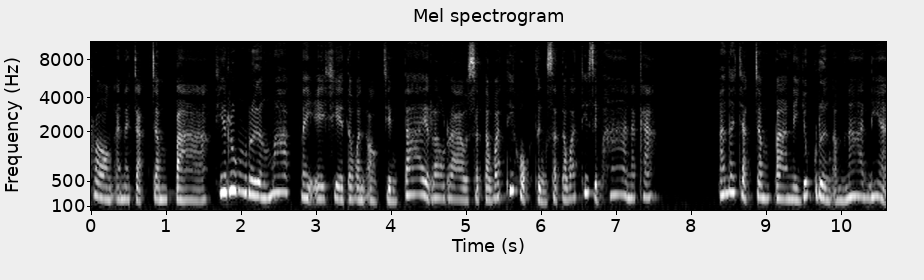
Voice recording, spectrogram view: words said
ครองอาณาจักรจำปา ที่รุ่งเรืองมากในเอเชียตะวันออกเฉียงใต้ราวๆศตวรรษที่ 6 ถึงศตวรรษที่ 15 นะคะ อาณาจักรจำปาในยุคเรืองอำนาจเนี่ย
